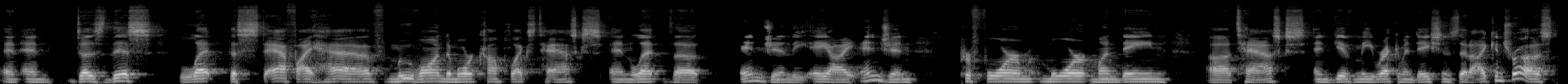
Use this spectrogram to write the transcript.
And and does this let the staff I have move on to more complex tasks and let the engine, the AI engine, perform more mundane uh, tasks and give me recommendations that I can trust.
